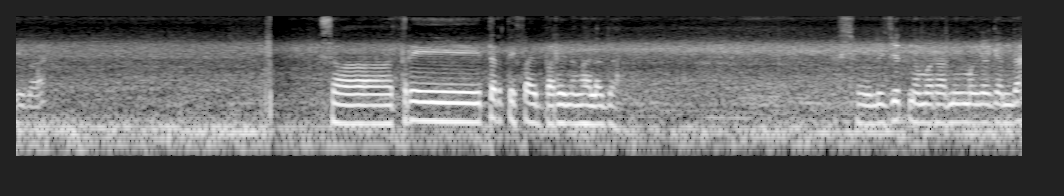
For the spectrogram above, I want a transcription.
diba sa 335 pa rin ang halaga. So legit na maraming magaganda.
